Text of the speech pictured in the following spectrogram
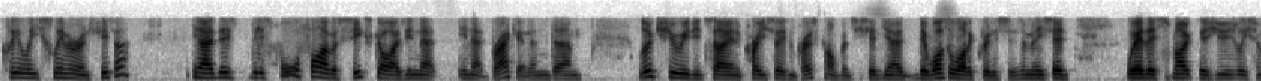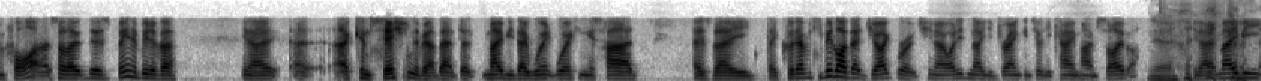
clearly slimmer and fitter you know, there's there's four, five, or six guys in that in that bracket, and um, Luke Shuey did say in a pre-season press conference, he said, you know, there was a lot of criticism, and he said, where there's smoke, there's usually some fire. So there's been a bit of a, you know, a, a concession about that, that maybe they weren't working as hard as they they could have. It's a bit like that joke, Rooch. You know, I didn't know you drank until you came home sober. Yeah. You know, maybe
